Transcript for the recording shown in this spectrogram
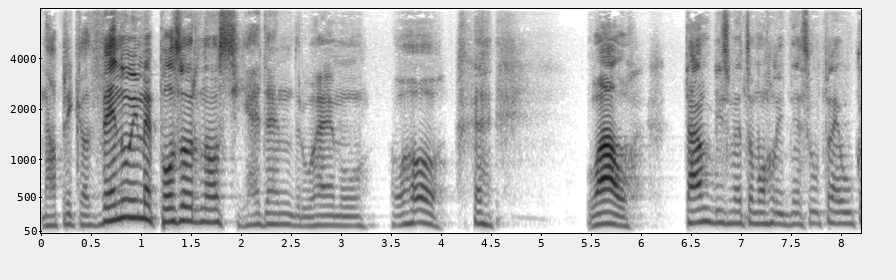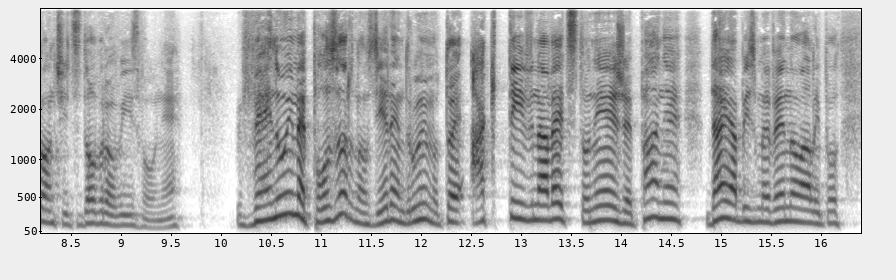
Napríklad, venujme pozornosť jeden druhému. Oho, wow, tam by sme to mohli dnes úplne ukončiť s dobrou výzvou, nie? Venujme pozornosť jeden druhému. To je aktívna vec. To nie je, že pane, daj, aby sme venovali pozornosť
